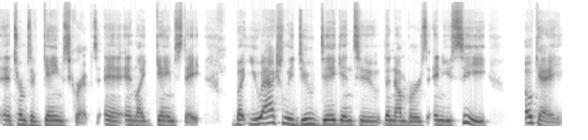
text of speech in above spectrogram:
in terms of game script and, and like game state. But you actually do dig into the numbers and you see okay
